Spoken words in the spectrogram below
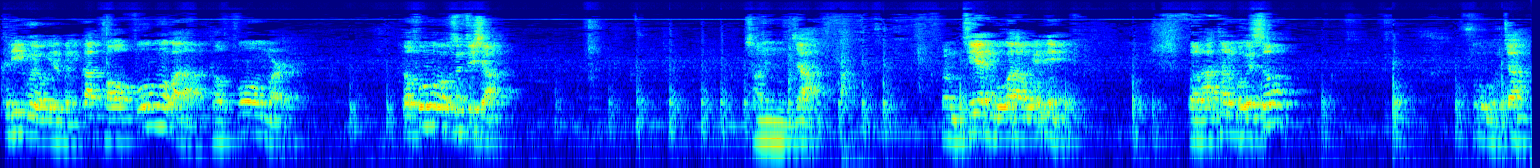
그리고 여기를 보니까 더 former가 나와. 더 former. 더 former가 무슨 뜻이야? 전자. 그럼 뒤에는 뭐가 나오겠니? 더 나타는 뭐겠어? 후자.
